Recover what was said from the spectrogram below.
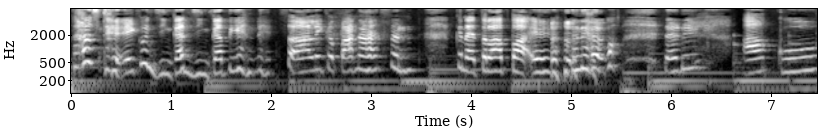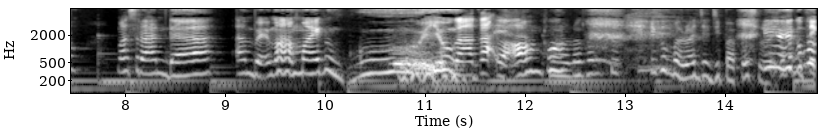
Terus dia aku jingkat-jingkat ini Soalnya kepanasan Kena telapak eh Jadi aku Tadi aku Mas Randa Ambek mama itu Guyu ngakak ya ampun kan. Iku baru janji papes lho. Iya Iku aku.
